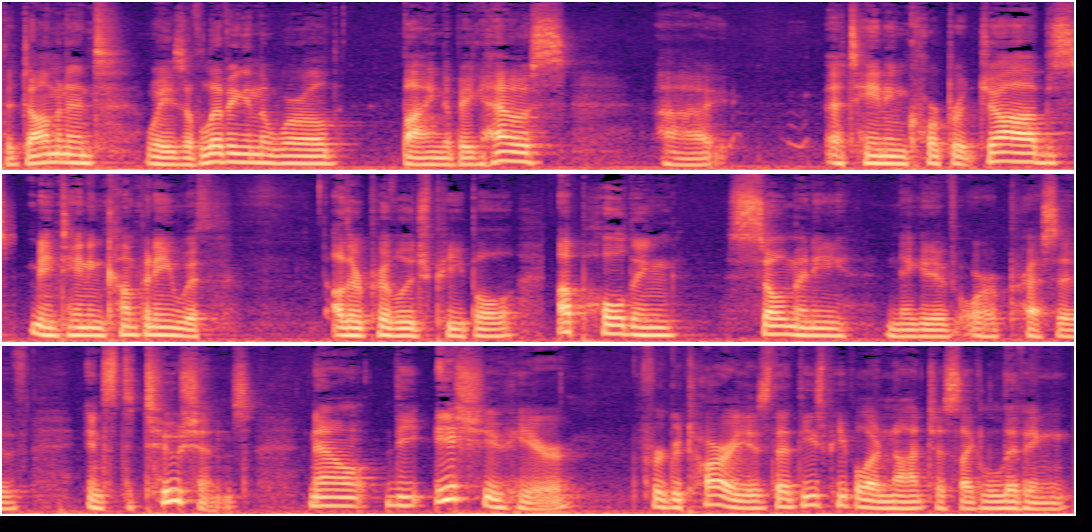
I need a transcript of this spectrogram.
the dominant ways of living in the world, buying a big house, uh, attaining corporate jobs, maintaining company with other privileged people, upholding so many negative or oppressive institutions. Now, the issue here for Guattari is that these people are not just like living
